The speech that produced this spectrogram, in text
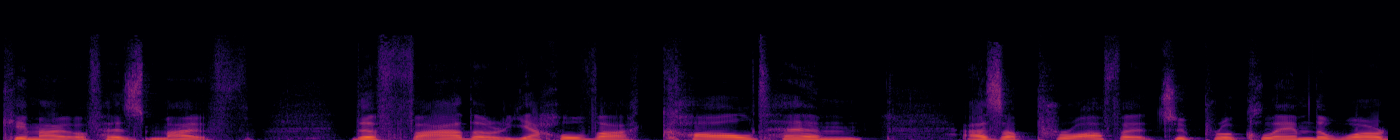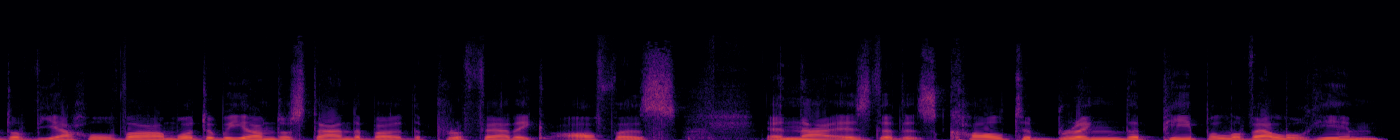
came out of his mouth. The Father, Yahovah, called him as a prophet to proclaim the word of Yahovah. And what do we understand about the prophetic office? And that is that it's called to bring the people of Elohim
